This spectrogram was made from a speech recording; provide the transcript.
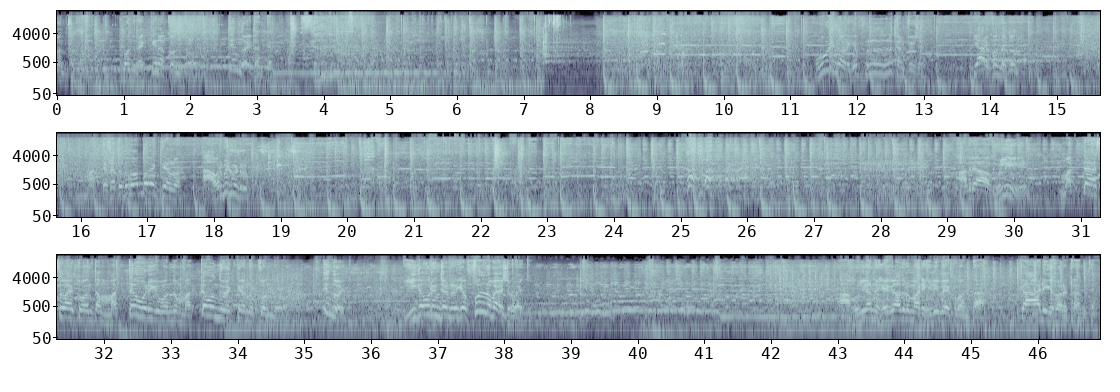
ಬಂದು, ಒಂದು ವ್ಯಕ್ತಿನ ಕೊಂದು ತಿಂದೋಯ್ತಂತೆ ಊರಿನವರಿಗೆ ಫುಲ್ ಕನ್ಫ್ಯೂಷನ್ ಯಾರು ಕೊಂದದ್ದು ಅಂತ? ಮತ್ತೆ ಸತ್ತದು ಒಬ್ಬ ವ್ಯಕ್ತಿ ಅಲ್ವಾ? ಅವ್ರು ಬಿಟ್ಬಿಟ್ರು. ಆದ್ರೆ ಆ ಹುಲಿ ಮತ್ತೆ ಹಸುವಾಯ್ತು ಅಂತ ಮತ್ತೆ ಊರಿಗೆ ಬಂದು ಮತ್ತೆ ಒಂದು ವ್ಯಕ್ತಿಯನ್ನು ಕೊಂದು ತಿಂದು ಹೋಯ್ತು ಈಗ ಊರಿನ ಜನರಿಗೆ ಫುಲ್ ಭಯ ಶುರುವಾಯ್ತು. ಆ ಹುಲಿಯನ್ನು ಹೇಗಾದ್ರೂ ಮಾಡಿ ಹಿಡಿಬೇಕು ಅಂತ ಕಾಡಿಗೆ ಹೊರಟ್ರಂತೆ.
